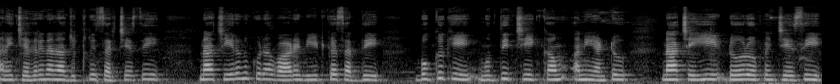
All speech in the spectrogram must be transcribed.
అని చెదిరిన నా జుట్టుని సరిచేసి నా చీరను కూడా వాడి నీట్గా సర్ది బుగ్గుకి ముద్దిచ్చి కమ్ అని అంటూ నా చెయ్యి డోర్ ఓపెన్ చేసి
